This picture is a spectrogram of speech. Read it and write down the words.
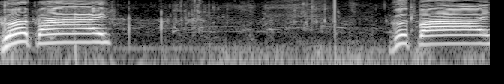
Goodbye. Goodbye.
